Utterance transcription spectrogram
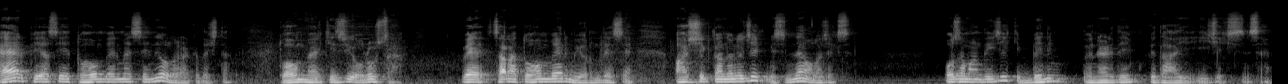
Eğer piyasaya tohum vermezse ne olur arkadaşlar? Tohum merkezi olursa ve sana tohum vermiyorum dese açlıktan ölecek misin? Ne olacaksın? O zaman diyecek ki benim önerdiğim gıdayı yiyeceksin sen.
